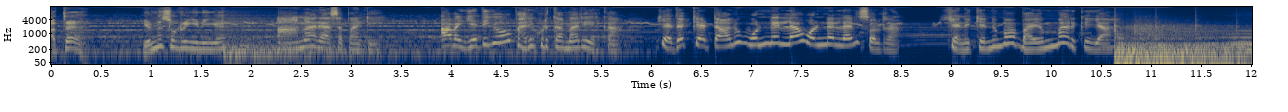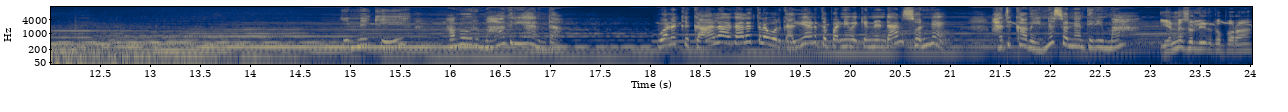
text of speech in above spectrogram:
அத்தை என்ன சொல்றீங்க நீங்க? ஆமா ராசபாண்டி. அவன் எதையோ பறி கொடுத்த மாதிரி இருக்கான் எதை கேட்டாலும் ஒண்ணு இல்ல ஒண்ணு இல்லன்னு சொல்றான் எனக்கு என்னமோ பயமா இருக்குயா இன்னைக்கு அவன் ஒரு மாதிரியா இருந்தான் உனக்கு காலாகாலத்துல ஒரு கல்யாணத்தை பண்ணி வைக்கணும்டான்னு சொன்னேன். அதுக்கு அவன் என்ன சொன்னான் தெரியுமா? என்ன சொல்லியிருக்க போறான்?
